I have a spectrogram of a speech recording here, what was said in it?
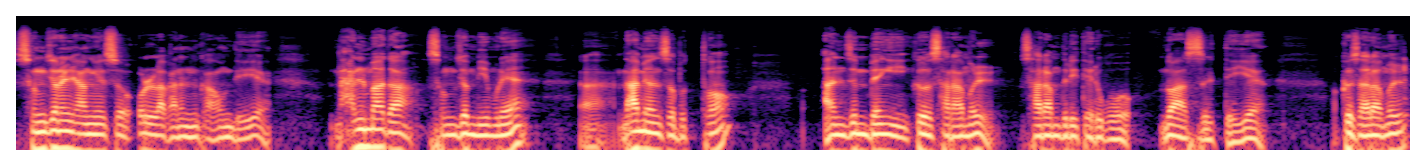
성전을 향해서 올라가는 가운데에 날마다 성전 미문에 아, 나면서부터 안전뱅이 그 사람을 사람들이 데리고 놓았을 때에 그 사람을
